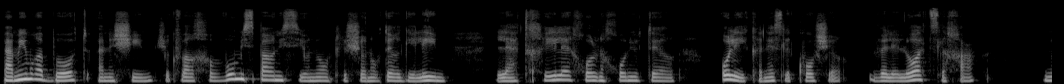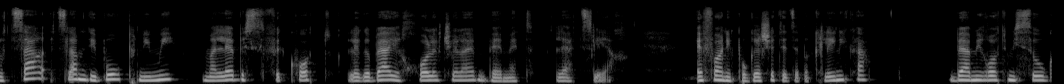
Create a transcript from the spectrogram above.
פעמים רבות אנשים שכבר חוו מספר ניסיונות לשנות הרגלים, להתחיל לאכול נכון יותר, או להיכנס לכושר, וללא הצלחה, נוצר אצלם דיבור פנימי מלא בספקות לגבי היכולת שלהם באמת להצליח. איפה אני פוגשת את זה בקליניקה? באמירות מסוג,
